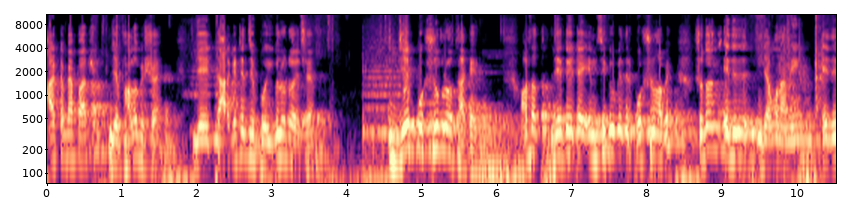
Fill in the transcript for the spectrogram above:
আরেকটা ব্যাপার, যে ভালো বিষয়, যে টার্গেটের যে বইগুলো রয়েছে, যে প্রশ্নগুলো থাকে অর্থাৎ যেহেতু এটা এমসিকিউ বেদের প্রশ্ন হবে, সুতরাং এই যে যেমন আমি এই যে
